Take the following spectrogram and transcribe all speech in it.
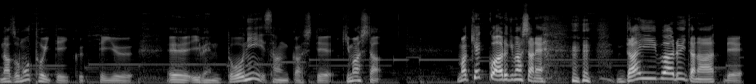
謎も解いていくっていう、えー、イベントに参加してきました。まあ、結構歩きましたね。だいぶ歩いたなって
